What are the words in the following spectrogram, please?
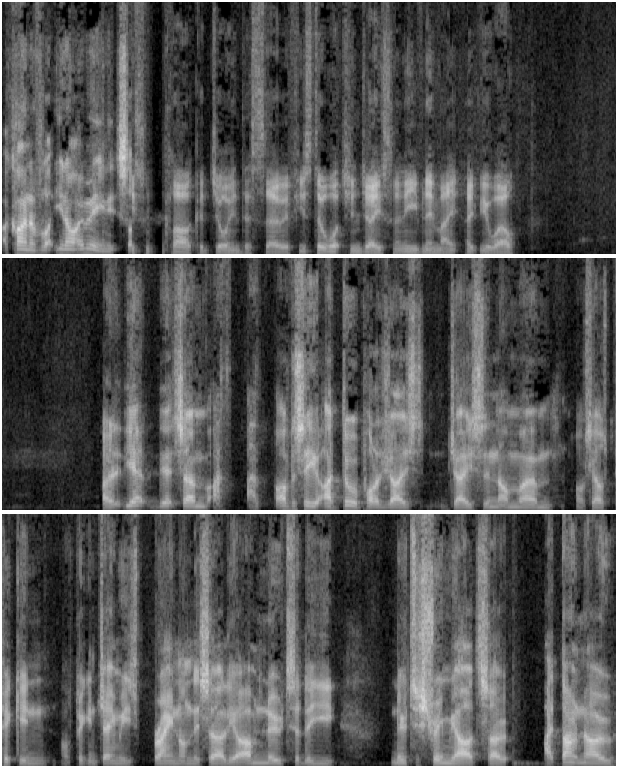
I kind of like, you know what I mean? It's like... Jason Clark had joined us. So if you're still watching Jason, evening, mate. Hope you're well. Uh, yeah, it's um. I, I, obviously, I do apologise, Jason. I'm um. Obviously, I was picking. I was picking Jamie's brain on this earlier. I'm new to the, new to Streamyard, so I don't know.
